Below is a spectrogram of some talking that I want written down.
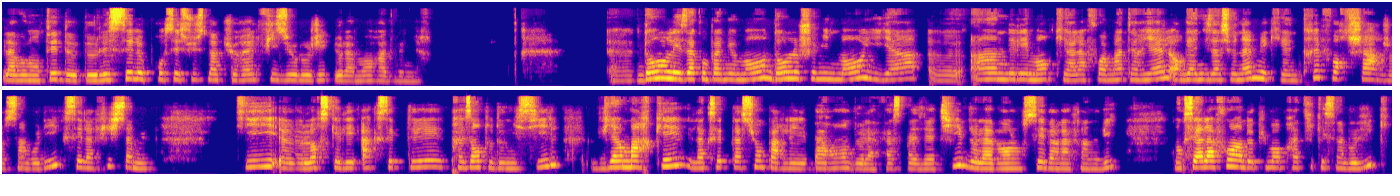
la volonté de, laisser le processus naturel, physiologique de la mort advenir. Euh, dans les accompagnements, dans le cheminement, il y a un élément qui est à la fois matériel, organisationnel, mais qui a une très forte charge symbolique, c'est la fiche SAMU qui, euh, lorsqu'elle est acceptée, présente au domicile, vient marquer l'acceptation par les parents de la phase palliative, de l'avancée vers la fin de vie. Donc c'est à la fois un document pratique et symbolique,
